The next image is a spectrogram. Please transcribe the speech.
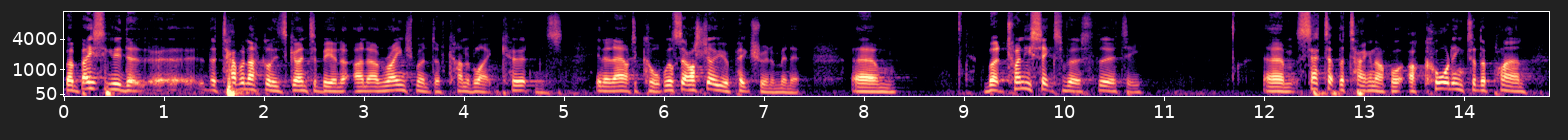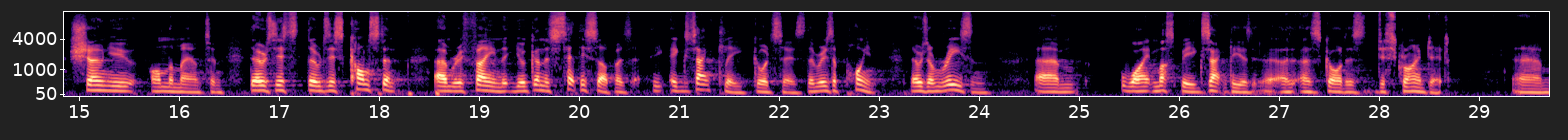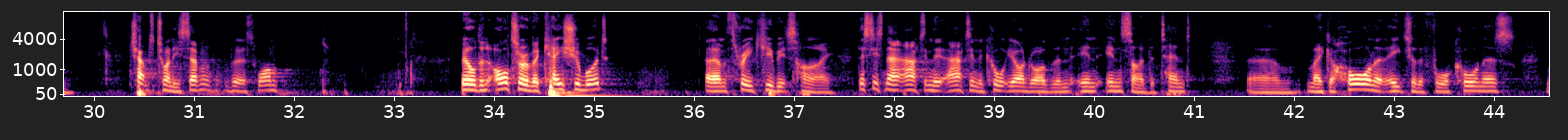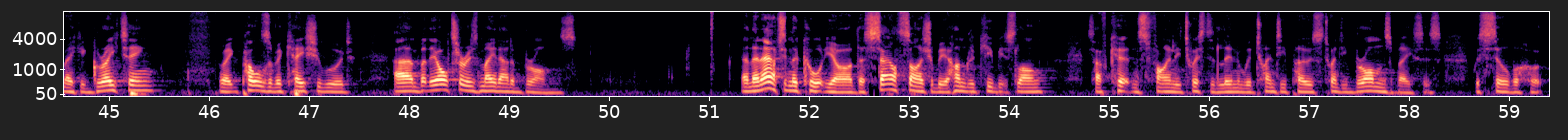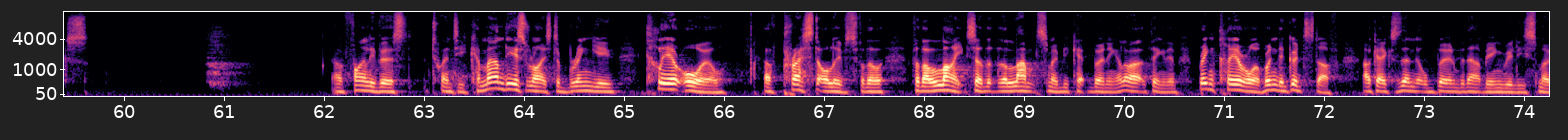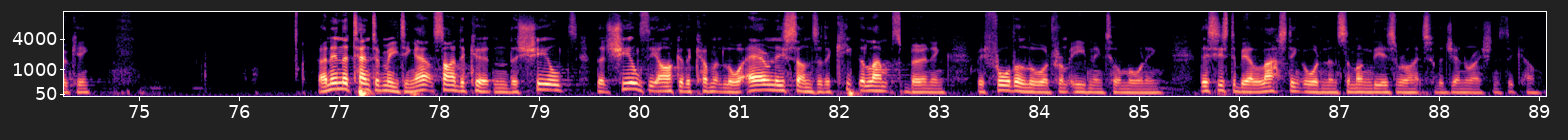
But basically, the, uh, the tabernacle is going to be an, an, arrangement of kind of like curtains in an outer court. We'll I'll show you a picture in a minute. Um, but 26, verse 30, um, set up the tabernacle according to the plan shown you on the mountain. There is this, there is this constant um, refrain that you're going to set this up as exactly, God says. There is a point, there is a reason um, why it must be exactly as, as God has described it. Um, chapter 27, verse 1. Build an altar of acacia wood, um, three cubits high. This is now out in the, out in the courtyard rather than in, inside the tent. Um, make a horn at each of the four corners. Make a grating. Make poles of acacia wood. Um, but the altar is made out of bronze. And then out in the courtyard, the south side shall be 100 cubits long. So have curtains finely twisted linen with 20 posts, 20 bronze bases with silver hooks. And finally, verse 20 Command the Israelites to bring you clear oil of pressed olives for the, for the light so that the lamps may be kept burning. I love that thing. Bring clear oil, bring the good stuff, okay, because then it'll burn without being really smoky. And in the tent of meeting, outside the curtain, the shield that shields the ark of the covenant law, Aaron and his sons are to keep the lamps burning before the Lord from evening till morning. This is to be a lasting ordinance among the Israelites for the generations to come.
